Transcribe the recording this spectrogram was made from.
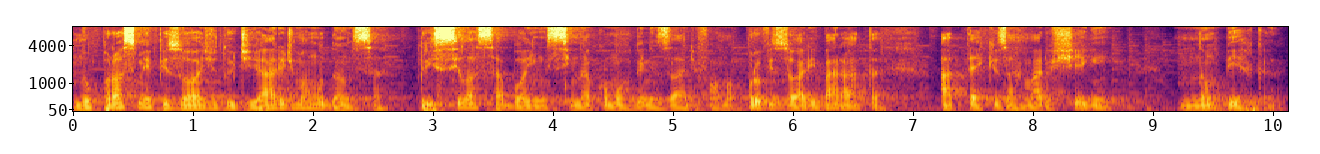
No próximo episódio do Diário de uma Mudança, Priscila Saboy ensina como organizar de forma provisória e barata até que os armários cheguem. Não perca!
